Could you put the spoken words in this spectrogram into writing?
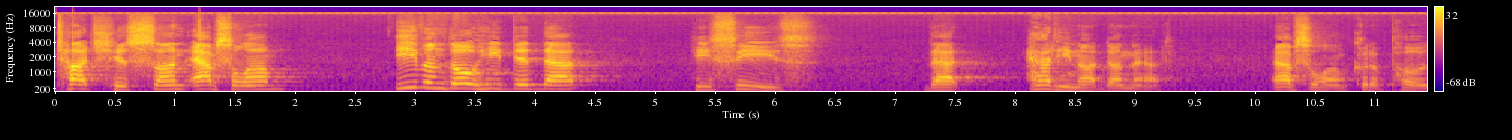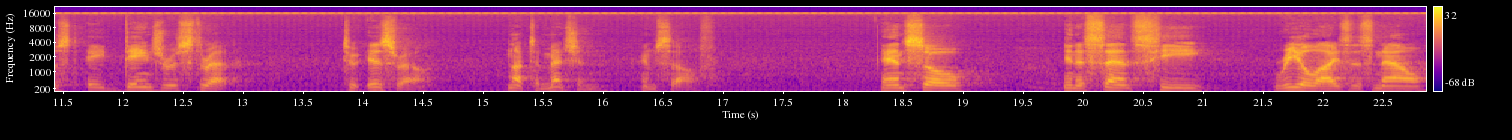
touch his son Absalom, even though he did that, he sees that had he not done that, Absalom could have posed a dangerous threat to Israel, not to mention himself. And so, in a sense, he realizes now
